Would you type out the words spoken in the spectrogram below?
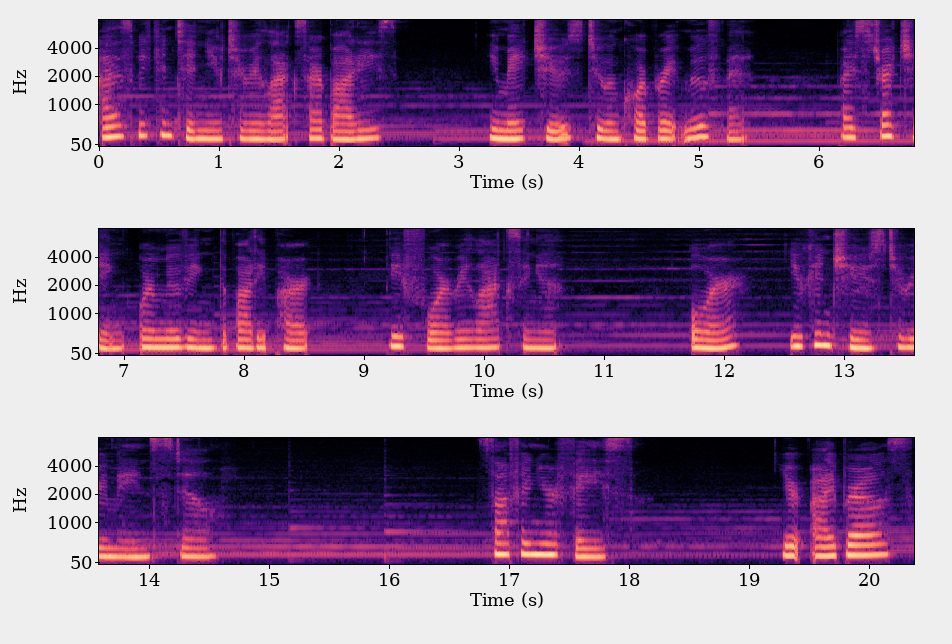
As we continue to relax our bodies, you may choose to incorporate movement by stretching or moving the body part before relaxing it, or you can choose to remain still. Soften your face, your eyebrows,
